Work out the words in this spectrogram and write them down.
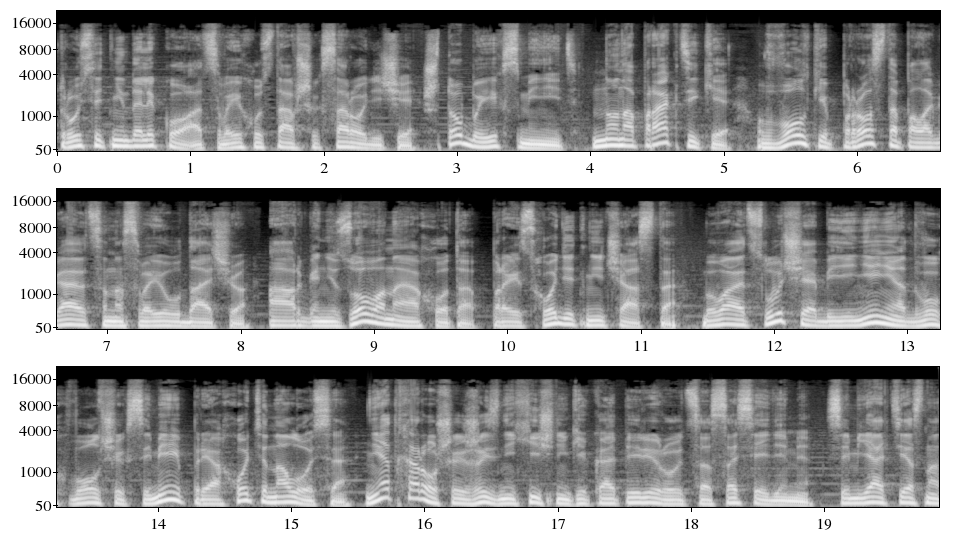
трусит недалеко от своих уставших сородичей, чтобы их сменить. Но на практике волки просто полагаются на свою удачу, а организованная охота происходит нечасто. Бывают случаи объединения двух волчьих семей при охоте на лося. Нет хорошей жизни хищники кооперируются с соседями. Семья, тесно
